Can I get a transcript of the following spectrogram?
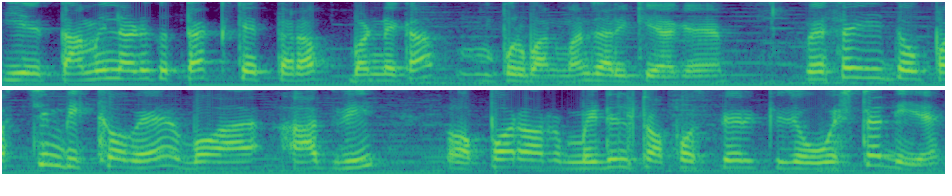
ये तमिलनाडु के तट के तरफ बढ़ने का पूर्वानुमान जारी किया गया है वैसे ही जो पश्चिम विक्षोभ है वो आ- आज भी अपर और मिडिल ट्रोपोस्फेयर की जो वेस्टर्ली है,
